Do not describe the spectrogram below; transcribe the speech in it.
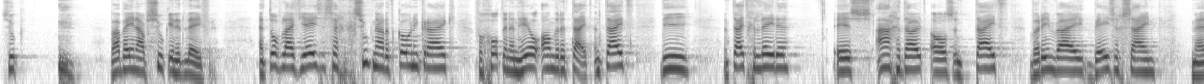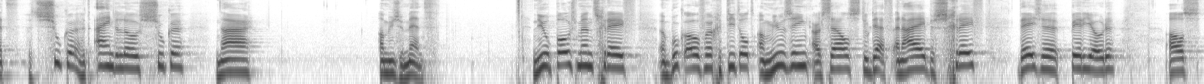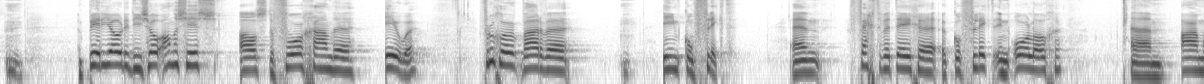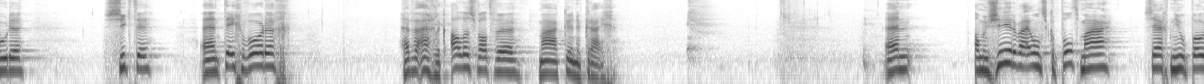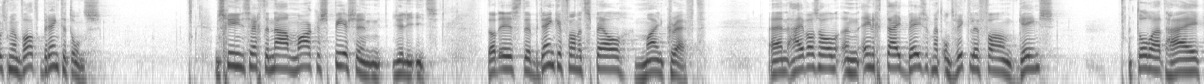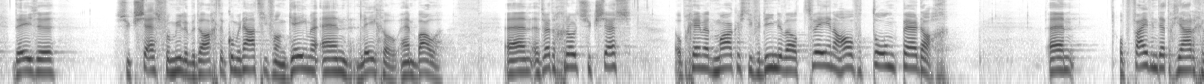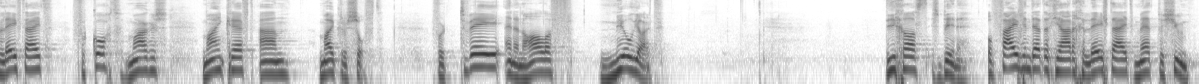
zoek, waar ben je nou op zoek in het leven? En toch blijft Jezus zeggen: zoek naar het koninkrijk van God in een heel andere tijd. Een tijd die een tijd geleden is aangeduid als een tijd waarin wij bezig zijn met het zoeken, het eindeloos zoeken naar amusement. Neil Postman schreef een boek over getiteld Amusing Ourselves to Death. En hij beschreef deze periode als een periode die zo anders is als de voorgaande eeuwen. Vroeger waren we in conflict. En vechten we tegen conflict in oorlogen, um, armoede, ziekte. En tegenwoordig hebben we eigenlijk alles wat we maar kunnen krijgen. En amuseren wij ons kapot, maar zegt Neil Postman, wat brengt het ons? Misschien zegt de naam Marcus Pearson jullie iets. Dat is de bedenker van het spel Minecraft. En hij was al een enige tijd bezig met ontwikkelen van games. Totdat hij deze succesformule bedacht. Een combinatie van gamen en Lego en bouwen. En het werd een groot succes. Op een gegeven moment, Marcus die verdiende wel 2,5 ton per dag. En op 35-jarige leeftijd verkocht Marcus Minecraft aan Microsoft. Voor 2,5 miljard. Die gast is binnen. Op 35-jarige leeftijd met pensioen.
